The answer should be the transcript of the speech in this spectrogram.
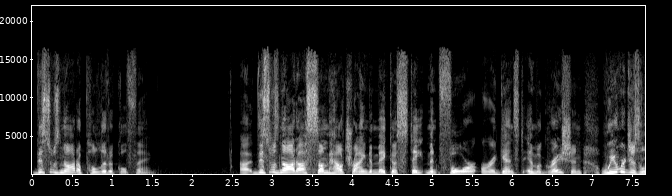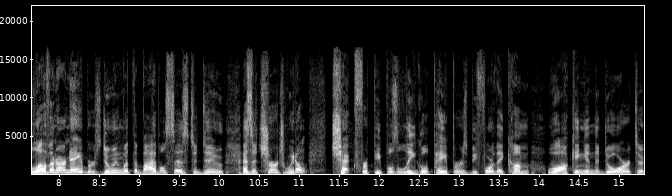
this was not a political thing. Uh, this was not us somehow trying to make a statement for or against immigration. We were just loving our neighbors, doing what the Bible says to do. As a church, we don't check for people's legal papers before they come walking in the door to,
